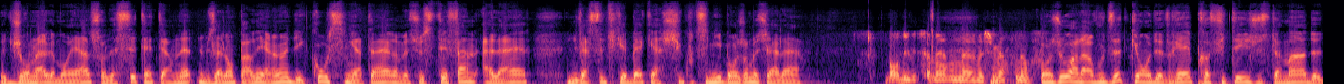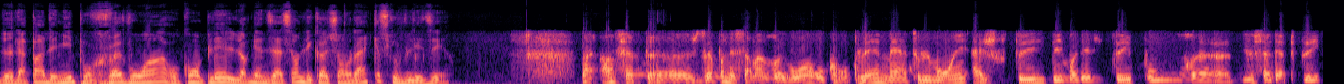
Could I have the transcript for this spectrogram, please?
du Journal de Montréal sur le site Internet. Nous allons parler à un des co-signataires, M. Stéphane Allaire, Université du Québec à Chicoutimi. Bonjour, M. Allaire. Bon début de semaine, euh, M. Martineau. Bonjour. Alors, vous dites qu'on devrait profiter justement de, de, la pandémie pour revoir au complet l'organisation de l'école secondaire. Qu'est-ce que vous voulez dire? Ben, en fait, euh, je dirais pas nécessairement revoir au complet, mais à tout le moins ajouter des modalités pour euh, mieux s'adapter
